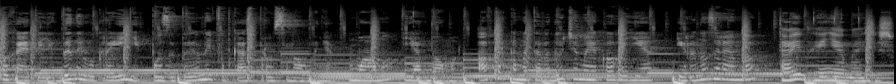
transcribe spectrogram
слухаєте єдиний в Україні позитивний подкаст про усиновлення Мамо, я вдома, авторками та ведучими якого є Ірина Заремба та Євгенія Мегіш.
